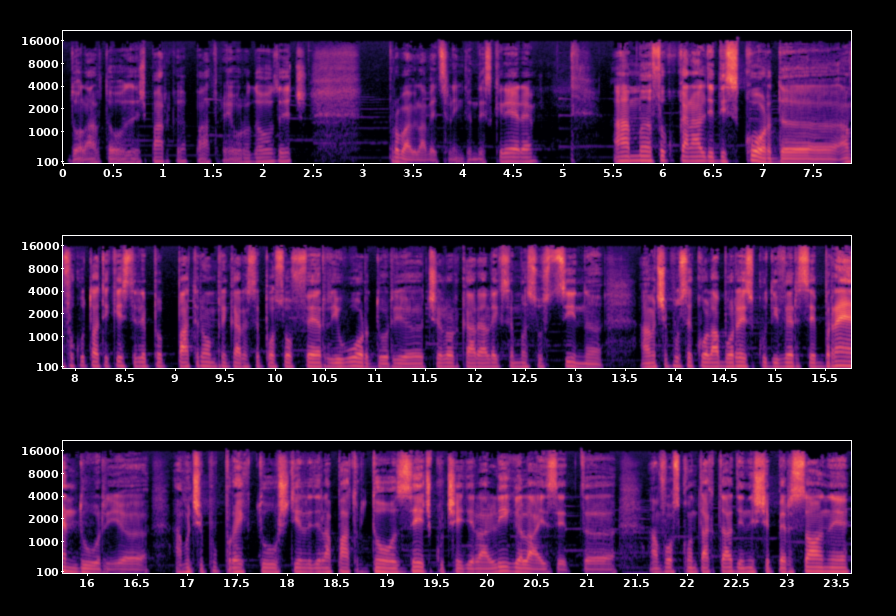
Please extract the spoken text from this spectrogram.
dolari 20 parcă, 4 euro 20. Probabil aveți link în descriere. Am uh, făcut canal de Discord, uh, am făcut toate chestiile pe Patreon prin care se pot să ofer reward-uri uh, celor care aleg să mă susțină. Am început să colaborez cu diverse branduri. Am început proiectul știrile de la 420 cu cei de la Legalize It. Am fost contactat de niște persoane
